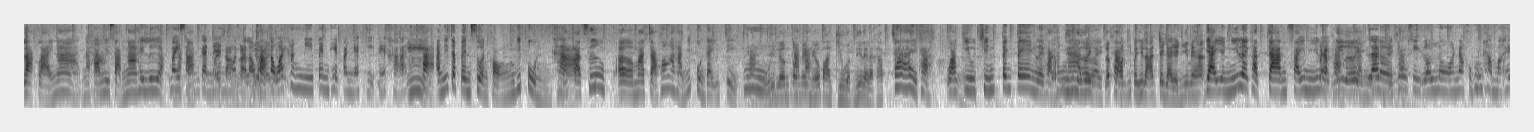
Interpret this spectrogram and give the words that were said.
หลากหลายหน้านะคะ ค่ะ มี 3 หน้าให้เลือกไม่นะคะ ซ้ำกันแน่นอนไม่ซ้ำกันแต่ละเลือกวันได้ แต่ว่าทางนี้เป็นเทปัญญากิไหมคะ อืม ค่ะ อันนี้จะเป็นส่วนของญี่ปุ่นค่ะนะคะ ซึ่งเอ่อมาจากห้องอาหารญี่ปุ่นไดอิจิค่ะโอ้ยเริ่มต้นด้วยนะคะ เนื้อวากิวแบบนี้เลยแหละครับใช่ค่ะ วากิวชิ้นเป้งๆเลยค่ะ แบบข้างหนี้น้าเลเลยยแล้วค่ะตอนที่ไปที่ร้านจะใหญ่อย่างนี้ไหมฮะ ใหญ่อย่างนี้เลยค่ะ จานไซส์นี้เลยแบบค่ะนี้เลยแบบนี้แล้วเลยคิดดูค่ะสิร้อนๆนะเขาเพิ่งทำมาให้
